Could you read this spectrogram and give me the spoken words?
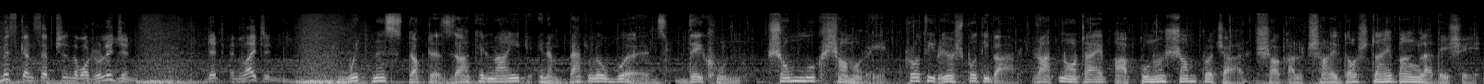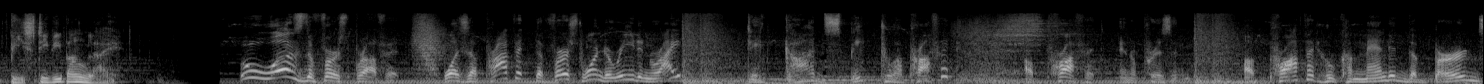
misconceptions about religion. Get enlightened. Witness Dr. Zakir Naik in a battle of words. দেখুন সম্মুখ সমরে প্রতি বৃহস্পতিবার রাত নটায় আপ পুনঃ সম্প্রচার সকাল সাড়ে দশটায় বাংলাদেশে পিস টিভি বাংলায় Who was the first prophet? Was a prophet the first one to read and write? Did God speak to a prophet? A prophet in a prison. A prophet who commanded the birds,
